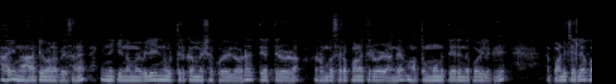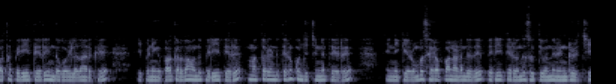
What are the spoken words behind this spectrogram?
ஹாய் நான் ஹாட்டிவாலா பேசுகிறேன் இன்றைக்கி நம்ம வெளியனூர் திருக்கமேஸ்வர் கோயிலோட தேர் திருவிழா. ரொம்ப சிறப்பான திருவிழாங்க. மொத்தம் மூணு தேர் இந்த கோயிலுக்கு. பாண்டிச்சேரியில் பார்த்தா பெரிய தேர் இந்த கோயிலில் தான் இருக்குது இப்போ நீங்கள் பார்க்குறதா வந்து பெரிய தேர். மற்ற ரெண்டு தேரும் கொஞ்சம் சின்ன தேர். இன்றைக்கி ரொம்ப சிறப்பாக நடந்தது. பெரிய தேர் வந்து சுற்றி வந்து நின்றுச்சு.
